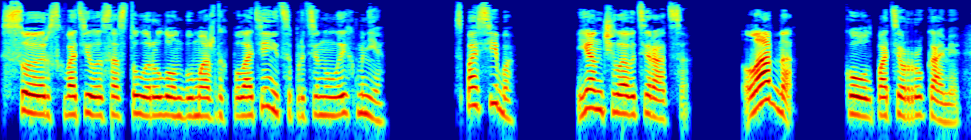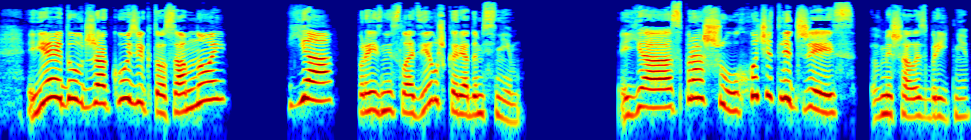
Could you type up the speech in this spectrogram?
Сойер схватила со стула рулон бумажных полотенец и протянула их мне. «Спасибо». Я начала вытираться. «Ладно», — Коул потер руками. «Я иду в джакузи, кто со мной?» «Я», — произнесла девушка рядом с ним. «Я спрошу, хочет ли Джейс?» — вмешалась Бритни.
